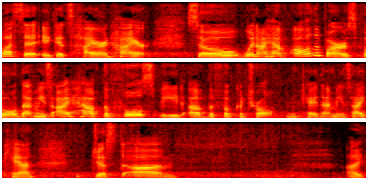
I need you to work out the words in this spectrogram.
plus it, it gets higher and higher. So when I have all the bars full, that means I have the full speed of the foot control. Okay, that means I can just um, I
